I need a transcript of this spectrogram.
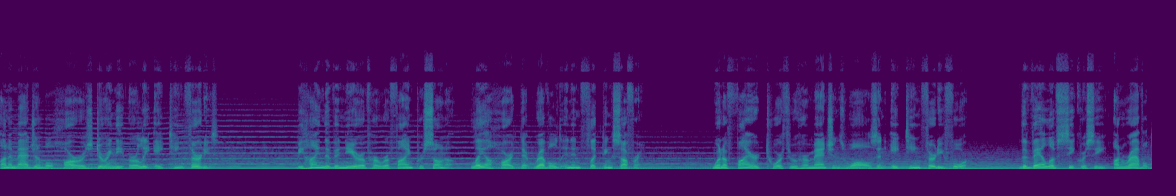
unimaginable horrors during the early 1830s. Behind the veneer of her refined persona lay a heart that reveled in inflicting suffering. When a fire tore through her mansion's walls in 1834, the veil of secrecy unraveled.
